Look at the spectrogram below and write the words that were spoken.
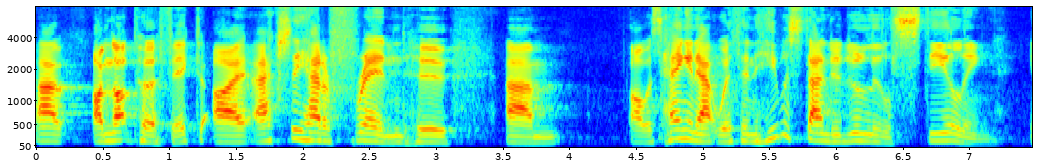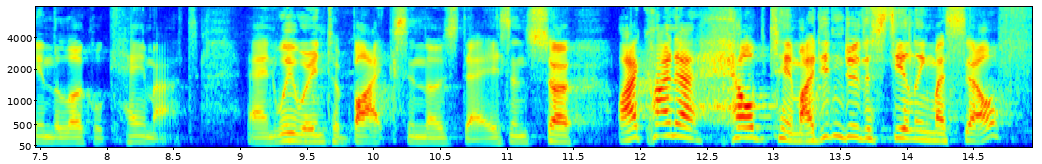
Uh, I'm not perfect. I actually had a friend who um, I was hanging out with, and he was starting to do a little stealing in the local Kmart. And we were into bikes in those days. And so I kind of helped him. I didn't do the stealing myself,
